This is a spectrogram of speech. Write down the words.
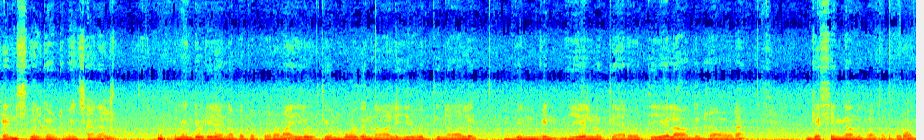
friends welcome to my channel நம்ம இந்த வீடியோவில் என்ன பார்க்க போகிறோம்னா இருபத்தி ஒம்பது நாலு இருபத்தி நாலு வின் வின் ஏழ்நூற்றி அறுபத்தி ஏழாக வந்து ட்ராவோட கெஸ்ஸிங் தான் வந்து பார்க்க போகிறோம்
